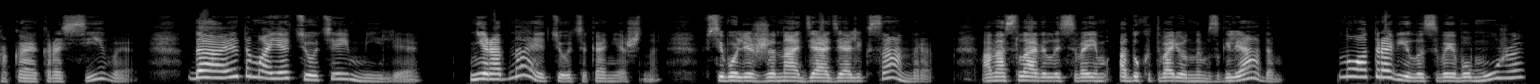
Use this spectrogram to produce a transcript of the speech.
Какая красивая! Да, это моя тетя Эмилия. Не родная тетя, конечно, всего лишь жена дяди Александра. Она славилась своим одухотворенным взглядом, но отравила своего мужа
